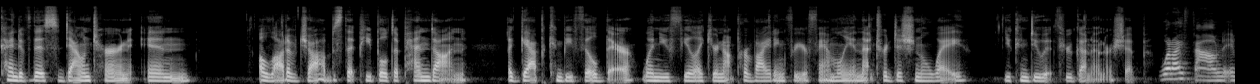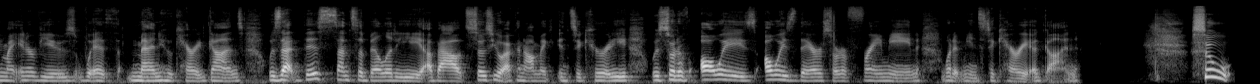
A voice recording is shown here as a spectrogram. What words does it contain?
kind of this downturn in a lot of jobs that people depend on a gap can be filled there when you feel like you're not providing for your family in that traditional way. You can do it through gun ownership. What I found in my interviews with men who carried guns was that this sensibility about socioeconomic insecurity was sort of always always there sort of framing what it means to carry a gun. So,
